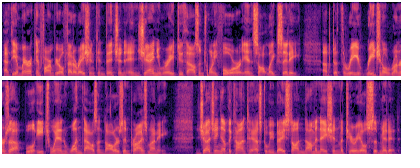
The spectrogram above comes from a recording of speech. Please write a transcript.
at the American Farm Bureau Federation convention in January 2024 in Salt Lake City. Up to three regional runners up will each win $1,000 in prize money. Judging of the contest will be based on nomination materials submitted.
